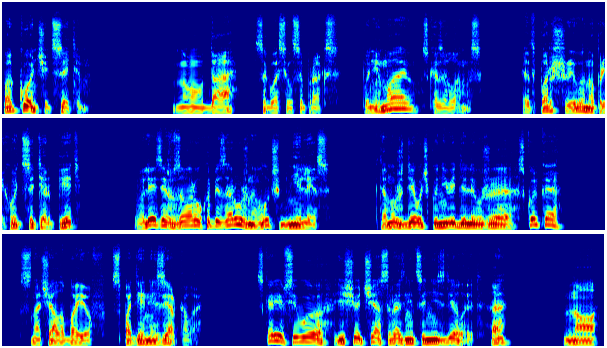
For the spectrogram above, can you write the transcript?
Покончить с этим. «Ну да», — согласился Пракс. «Понимаю», — сказал Амос. «Это паршиво, но приходится терпеть. Влезешь в заваруху безоружным, лучше бы не лез. К тому же девочку не видели уже сколько?» «С начала боев, с падения зеркала. Скорее всего, еще час разницы не сделает, а?» «Но...»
